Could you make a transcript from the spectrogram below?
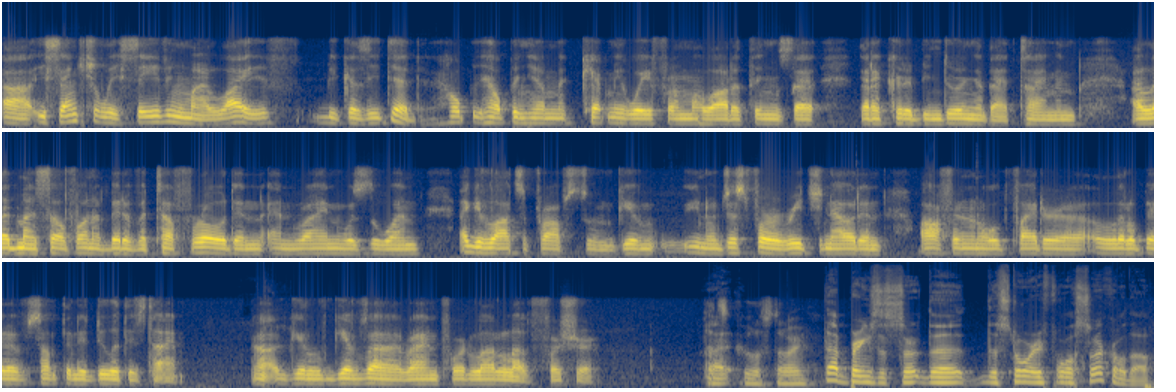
uh, essentially saving my life because he did help helping him kept me away from a lot of things that that I could have been doing at that time and I led myself on a bit of a tough road, and and Ryan was the one. I give lots of props to him. Give him, you know, just for reaching out and offering an old fighter a, a little bit of something to do with his time. Uh, give give uh, Ryan Ford a lot of love for sure. That's a cool story. That brings the the the story full circle, though.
